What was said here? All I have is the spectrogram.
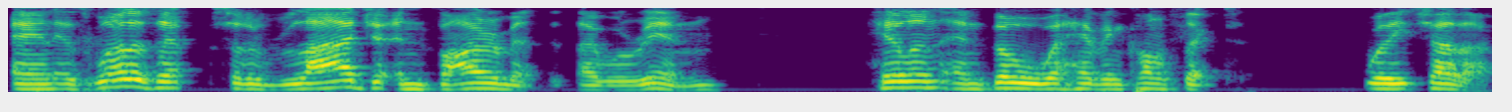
And as well as that sort of larger environment that they were in, Helen and Bill were having conflict with each other.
